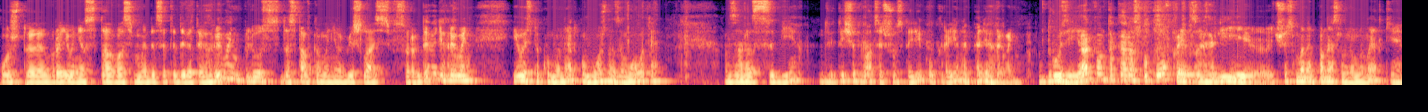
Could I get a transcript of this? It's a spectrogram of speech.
коштує в районі 189 гривень, плюс доставка мені обійшлась в 49 гривень. І ось таку монетку можна замовити зараз собі 2026 рік Україна 5 гривень. Друзі, як вам така розпаковка і взагалі е, щось мене понесло на монетки?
